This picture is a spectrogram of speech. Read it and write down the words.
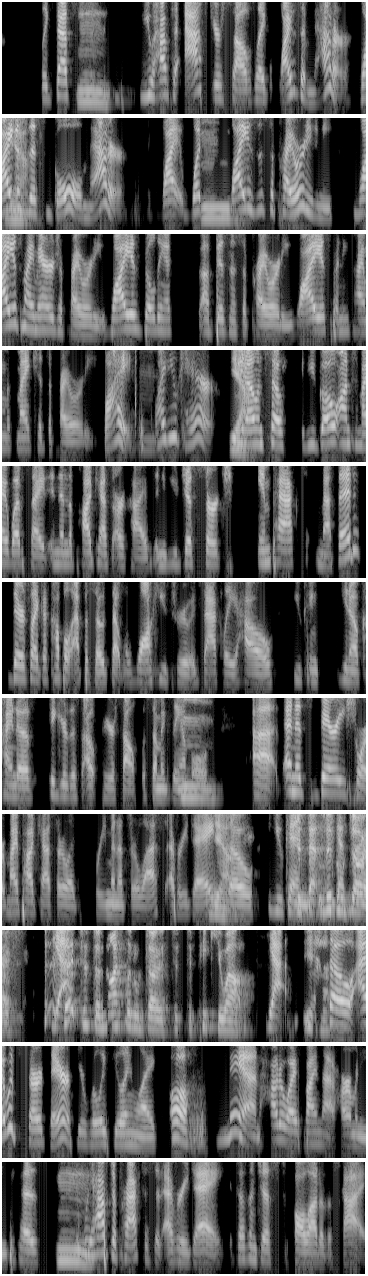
Like that's, mm. you have to ask yourselves, like, why does it matter? Why yeah. does this goal matter? Why, what's, mm. why is this a priority to me? Why is my marriage a priority? Why is building a, a business a priority? Why is spending time with my kids a priority? Why? Why do you mm. care? Yeah. You know, and so if you go onto my website and in the podcast archives, and if you just search impact method, there's like a couple episodes that will walk you through exactly how you can, you know, kind of figure this out for yourself with some examples. Mm. Uh, and it's very short. My podcasts are like three minutes or less every day. Yeah. So you can just that little dose. Yeah. just a nice little dose just to pick you up. Yeah. Yeah. So I would start there if you're really feeling like, oh man, how do I find that harmony? Because mm. we have to practice it every day. It doesn't just fall out of the sky.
